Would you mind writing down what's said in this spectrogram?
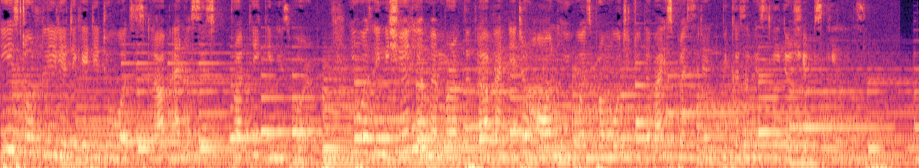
He is totally dedicated towards his club and assists Pratik in his work. He was initially a member of the club and later on he was promoted to the Vice President because of his leadership skills.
